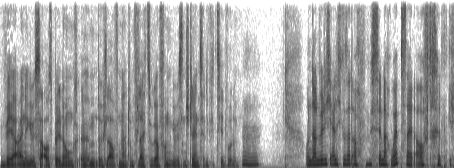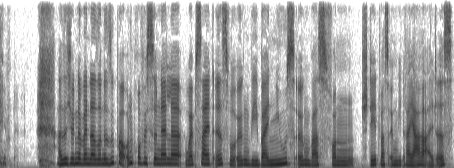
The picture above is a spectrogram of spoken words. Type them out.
wer eine gewisse Ausbildung ähm, durchlaufen hat und vielleicht sogar von gewissen Stellen zertifiziert wurde. Mhm. Und dann würde ich ehrlich gesagt auch ein bisschen nach Website-Auftritt gehen. Also ich finde, wenn da so eine super unprofessionelle Website ist, wo irgendwie bei News irgendwas von steht, was irgendwie drei Jahre alt ist,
